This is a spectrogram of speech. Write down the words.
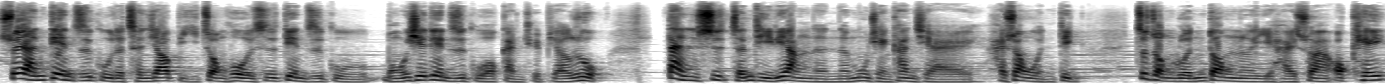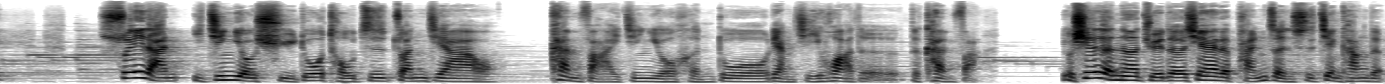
虽然电子股的成交比重或者是电子股某一些电子股感觉比较弱，但是整体量能呢，目前看起来还算稳定，这种轮动呢也还算 OK。虽然已经有许多投资专家哦，看法已经有很多两极化的的看法，有些人呢觉得现在的盘整是健康的，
